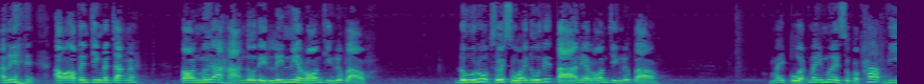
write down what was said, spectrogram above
อันนี้เอาเอาเป็นจริงเป็นจังนะ ตอนมื้ออาหารดูติลิ้นนี่ร้อนจริงหรือเปล่า ดูรูปสวยๆ ดูที่ตาเนี่ยร้อนจริงหรือเปล่า ไม่ปวดไม่เมื่อยสุขภาพดี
